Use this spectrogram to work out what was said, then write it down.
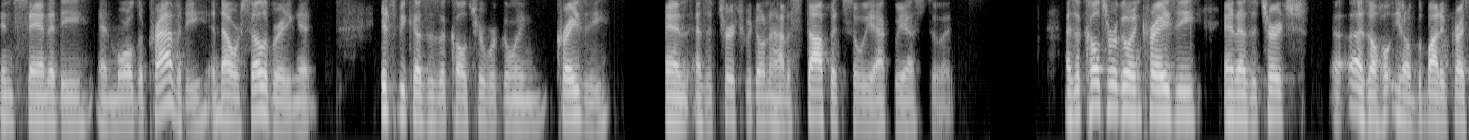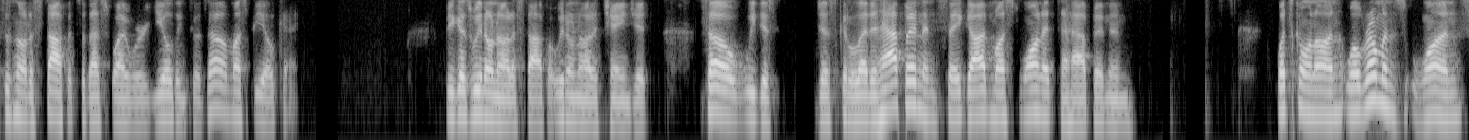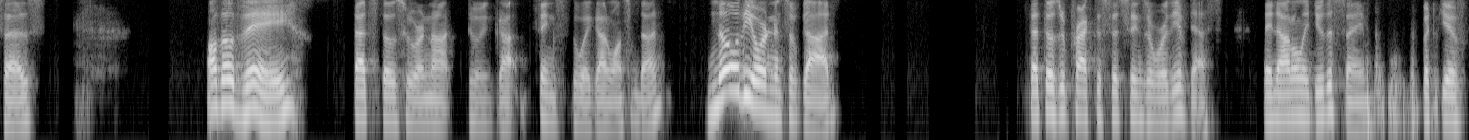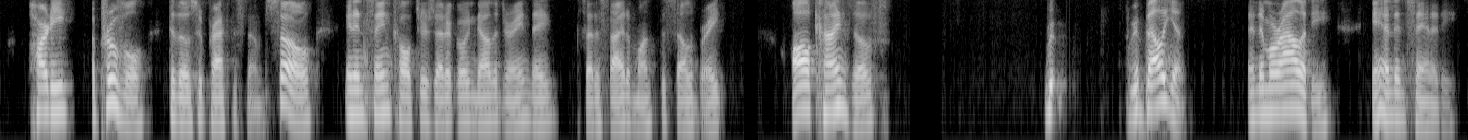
insanity and moral depravity, and now we're celebrating it, it's because as a culture we're going crazy. And as a church, we don't know how to stop it, so we acquiesce to it. As a culture, we're going crazy, and as a church, uh, as a whole, you know, the body of Christ doesn't know how to stop it, so that's why we're yielding to it. Oh, it must be okay. Because we don't know how to stop it, we don't know how to change it. So we just just going to let it happen and say God must want it to happen. And what's going on? Well, Romans 1 says, although they, that's those who are not doing God, things the way God wants them done, know the ordinance of God, that those who practice such things are worthy of death, they not only do the same, but give hearty approval to those who practice them. So, in insane cultures that are going down the drain, they set aside a month to celebrate all kinds of re- rebellion and immorality and insanity.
